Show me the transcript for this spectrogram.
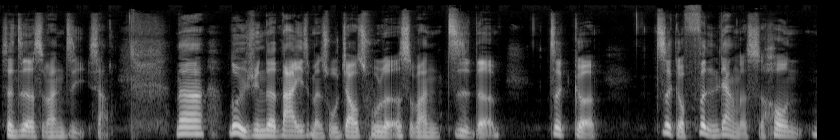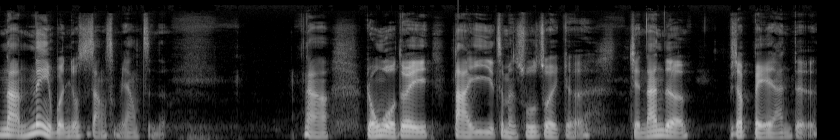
甚至二十万字以上。那骆宇军的大一这本书交出了二十万字的这个这个分量的时候，那内文又是长什么样子呢？那容我对《大一》这本书做一个简单的、比较北然的，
